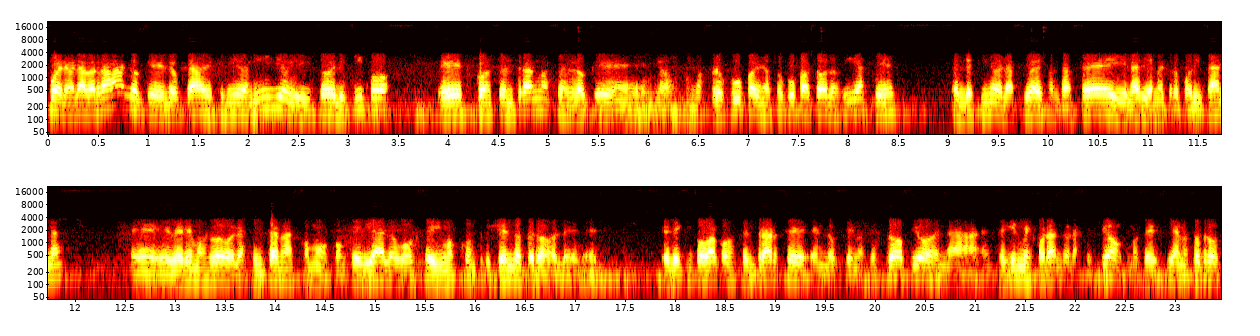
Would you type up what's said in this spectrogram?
Bueno, la verdad lo que, lo que ha definido Emilio y todo el equipo es concentrarnos en lo que nos, preocupa y nos ocupa todos los días, que es el destino de la ciudad de Santa Fe y el área metropolitana. Eh, veremos luego las internas como, con qué diálogo seguimos construyendo, pero el equipo va a concentrarse en lo que nos es propio, en, seguir mejorando la gestión. Como te decía, nosotros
